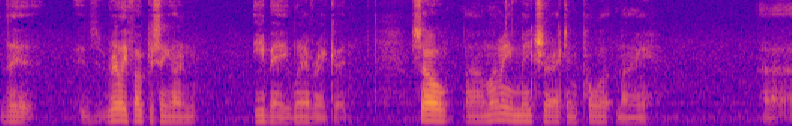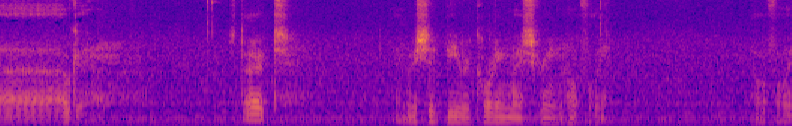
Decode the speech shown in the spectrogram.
the really focusing on ebay whenever i could. So um, let me make sure i can pull up my uh, okay. Start. And we should be recording my screen, hopefully. Hopefully.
